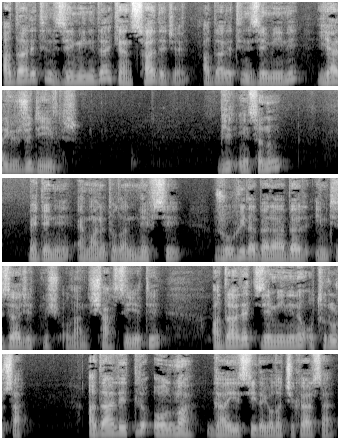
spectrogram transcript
Adaletin zemini derken sadece adaletin zemini yeryüzü değildir. Bir insanın bedeni, emanet olan nefsi, ruhuyla beraber imtizac etmiş olan şahsiyeti adalet zeminine oturursa, adaletli olma gayesiyle yola çıkarsa,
